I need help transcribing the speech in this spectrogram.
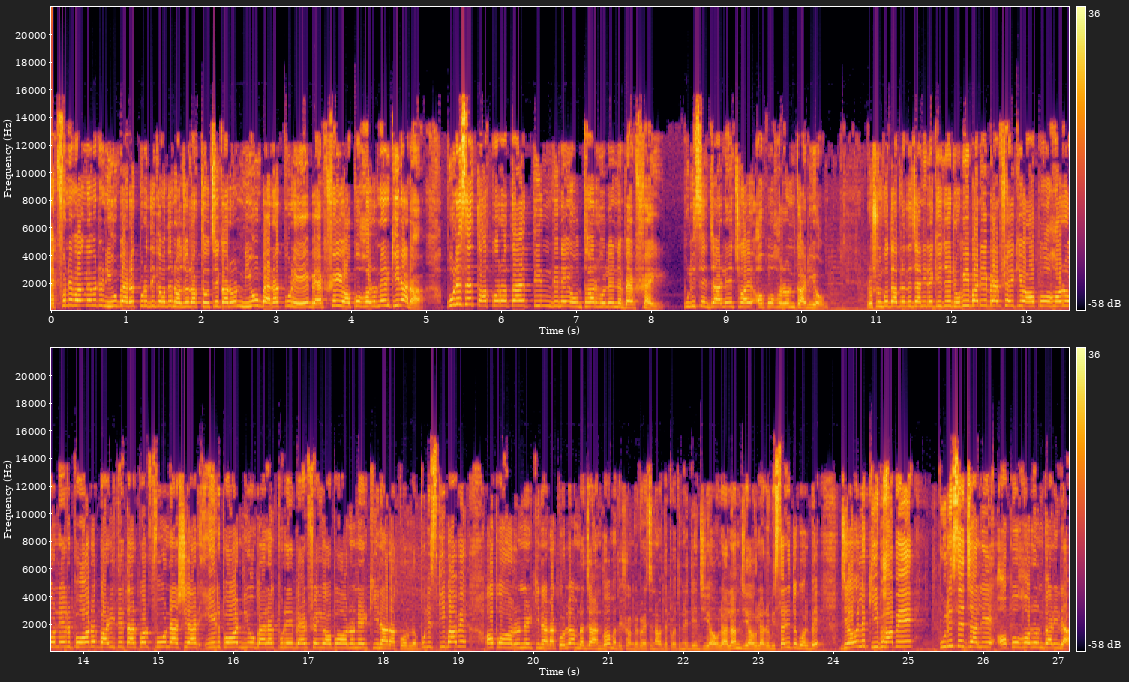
এক ফোনে বাংলা একটু নিউ ব্যারাকপুরের দিকে আমাদের নজর রাখতে হচ্ছে, কারণ নিউ ব্যারাকপুরে ব্যবসায়ী অপহরণের কিনারা। পুলিশের তৎপরতায় তিন দিনেই উদ্ধার হলেন ব্যবসায়ী। পুলিশের জালে ছয় অপহরণকারীও। প্রসঙ্গত আপনাদের জানিয়ে রাখি যে রবিবারই ব্যবসায়ীকে অপহরণের পর বাড়িতে তারপর ফোন আসে, আর এরপর নিউ ব্যারাকপুরে ব্যবসায়ী অপহরণের কিনারা করল। পুলিশ কীভাবে অপহরণের কিনারা করল আমরা জানব। আমাদের সঙ্গে রয়েছেন আমাদের প্রতিনিধি জিয়াউল আলম। জিয়াউল আরও বিস্তারিত বলবে, জিয়াউল, কীভাবে পুলিশের জালে অপহরণকারীরা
